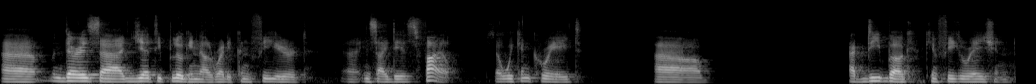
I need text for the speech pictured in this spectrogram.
uh, there is a Jetty plugin already configured uh, inside this file. So we can create a debug configuration.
